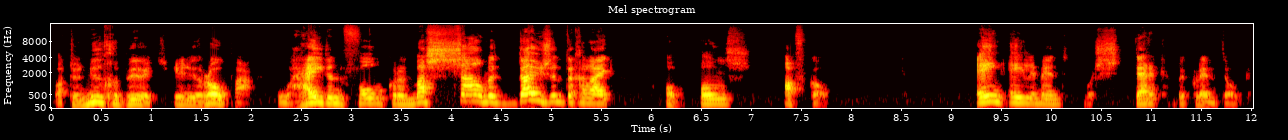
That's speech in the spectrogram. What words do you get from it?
wat er nu gebeurt in Europa, hoe heidenvolkeren massaal met duizend tegelijk op ons afkomen. Eén element wordt sterk beklemtoond.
